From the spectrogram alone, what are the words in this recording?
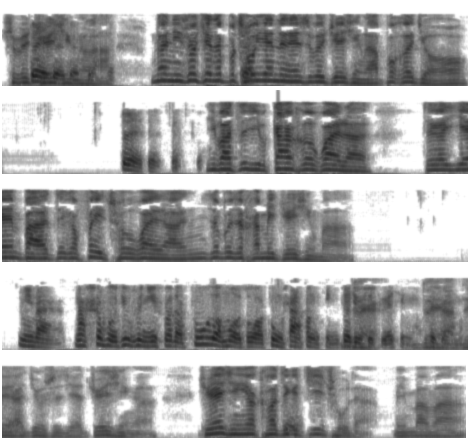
是不是觉醒了啦？那你说现在不抽烟的人是不是觉醒了？不喝酒，对对对对。你把自己肝喝坏了，这个烟把这个肺抽坏了，你这不是还没觉醒吗？明白，那师傅就是您说的“诸恶莫作，众善奉行”，这就是觉醒了，对呀？对呀、就是这觉醒啊，觉醒要靠这个嗯基础的，明白吗？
